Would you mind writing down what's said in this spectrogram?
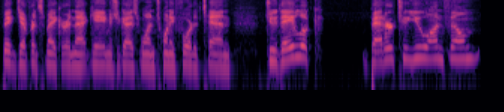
big difference maker in that game as you guys won 24 to 10. Do they look better to you on film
